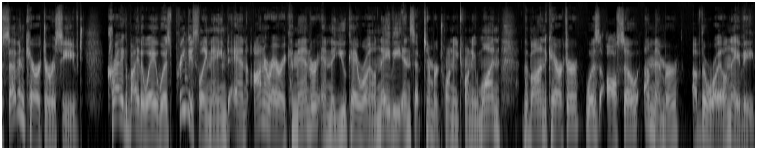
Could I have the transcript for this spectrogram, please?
007 character received. Craig, by the way, was previously named an honorary commander in the UK Royal Navy in September 2021. The Bond character was also a member of the Royal Navy.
